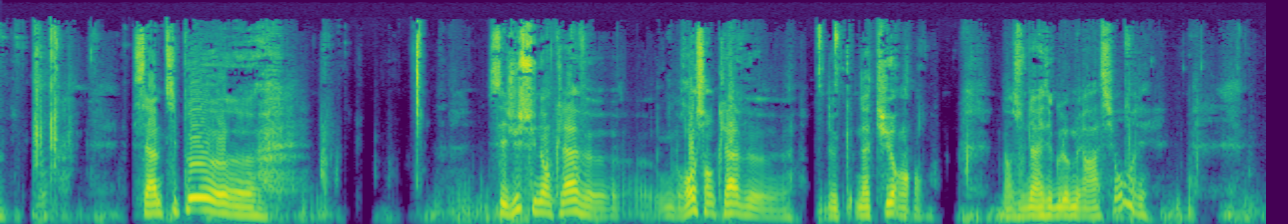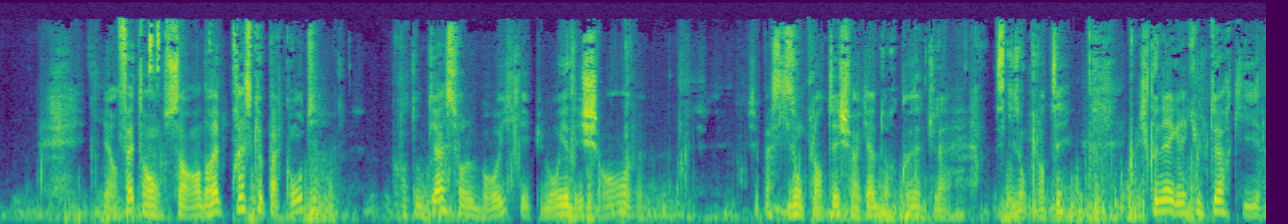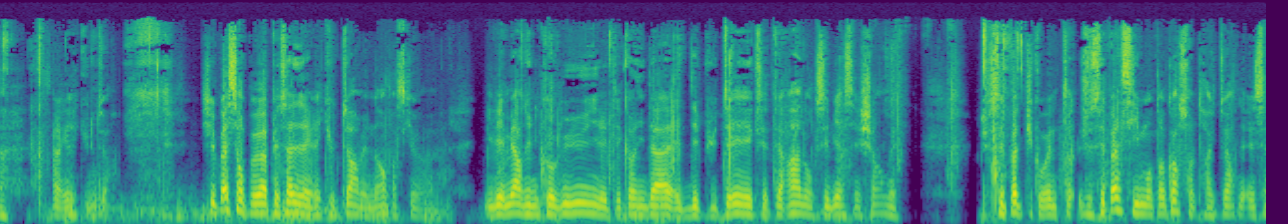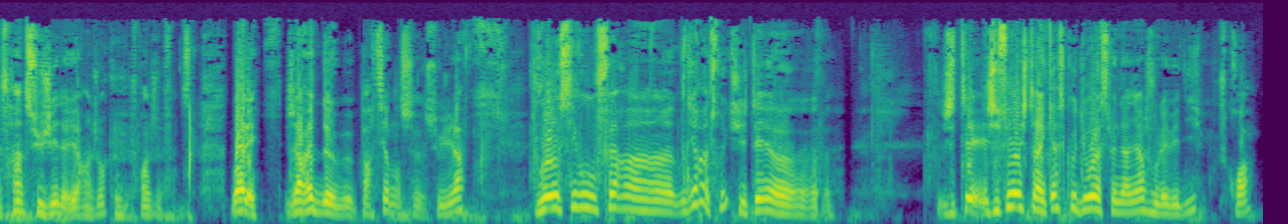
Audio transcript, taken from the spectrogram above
c'est un petit peu c'est juste une enclave, une grosse enclave de nature dans une agglomération et, en fait on s'en rendrait presque pas compte, en tout cas sur le bruit. Et puis bon, il y a des champs, je sais pas ce qu'ils ont planté, je suis incapable de reconnaître ce qu'ils ont planté. Mais je connais l'agriculteur qui... Euh, agriculteur. Je sais pas si on peut appeler ça des agriculteurs maintenant parce que euh, il est maire d'une commune, il était candidat à être député, etc. Donc c'est bien séchant, mais je sais pas depuis combien de temps. Je sais pas s'il monte encore sur le tracteur. Et ça sera un sujet d'ailleurs un jour que je crois que je fasse. Bon allez, j'arrête de partir dans ce sujet-là. Je voulais aussi vous faire un, vous dire un truc. J'étais euh, J'étais, j'ai fait acheter un casque audio la semaine dernière, je vous l'avais dit, je crois.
